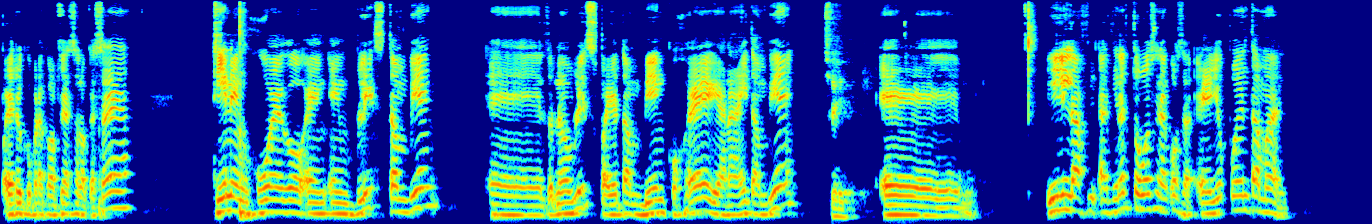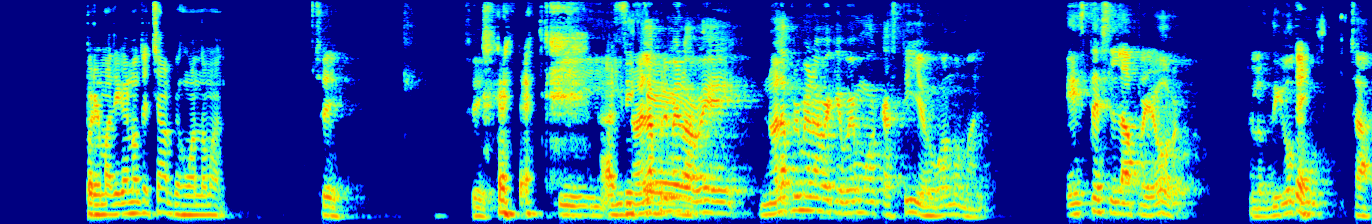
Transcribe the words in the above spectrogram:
Para recuperar confianza, lo que sea. Tienen juego en, en Blitz también. eh, el torneo Blitz, para ellos también coger y ganar ahí también. sí. Eh, y la, al final te voy a decir una cosa, ellos pueden estar mal, pero el Madrid ganó de Champions jugando mal. Sí. Sí. Y, y no es la que- primera vez, no es la primera vez que vemos a Castilla jugando mal. Esta es la peor. Te lo digo Sí. como, o sea,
